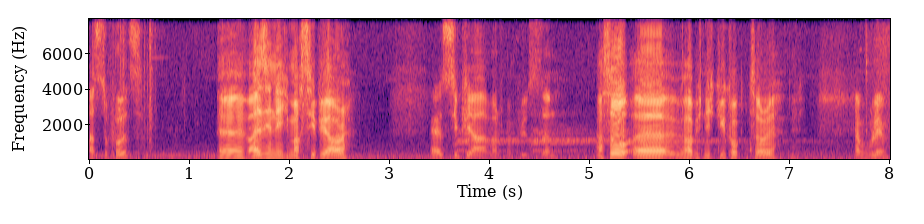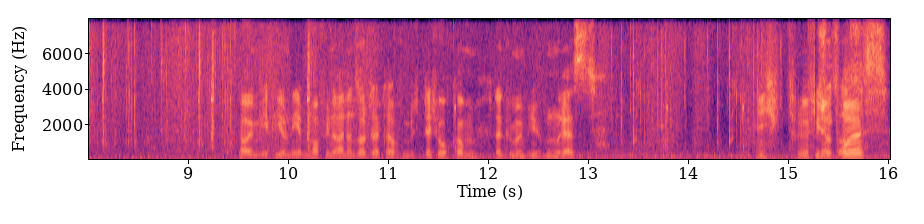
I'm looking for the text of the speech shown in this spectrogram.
Hast du Puls? Äh, weiß ich nicht, ich mach CPR. Ja, CPR, manchmal fühlst du dann. Ach so, äh, habe ich nicht geguckt, sorry. Kein Problem. Ich hau ihm Epi und Morphin rein, dann sollte er hoffentlich gleich hochkommen. Dann kümmere ich mich um den Rest. Ich prüfe den Puls.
